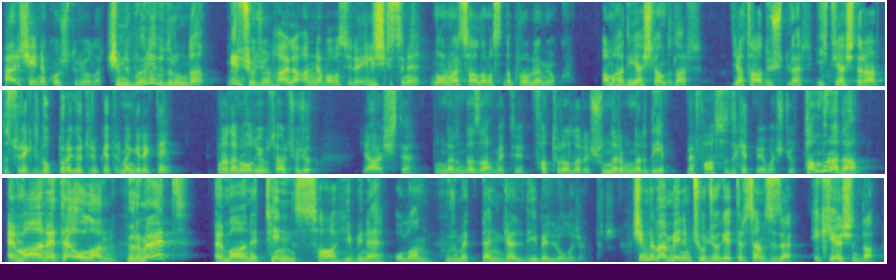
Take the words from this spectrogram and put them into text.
Her şeyine koşturuyorlar. Şimdi böyle bir durumda bir çocuğun hala anne babasıyla ilişkisini normal sağlamasında problem yok. Ama hadi yaşlandılar, yatağa düştüler, ihtiyaçları arttı, sürekli doktora götürüp getirmen gerekti. Burada ne oluyor bu sefer çocuk? Ya işte bunların da zahmeti, faturaları, şunları bunları deyip vefasızlık etmeye başlıyor. Tam burada emanete olan hürmet, emanetin sahibine olan hürmetten geldiği belli olacaktır. Şimdi ben benim çocuğu getirsem size, 2 yaşında,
